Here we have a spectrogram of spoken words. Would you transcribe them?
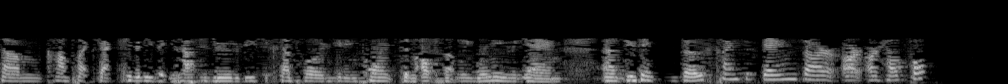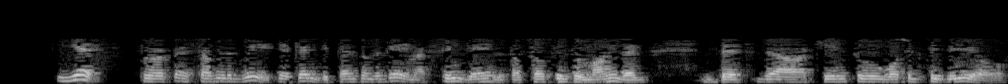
some complex activity that you have to do to be successful in getting points and ultimately winning the game. Uh, do you think those kinds of games are are, are helpful? Yes, to a certain degree. It again depends on the game. I've seen games that are so simple-minded that they are keen to watching TV or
